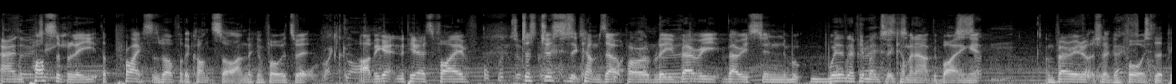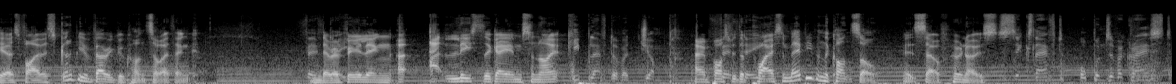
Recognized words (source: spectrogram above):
and possibly the price as well for the console. I'm looking forward to it. I'll be getting the PS5 just just as it comes out probably very very soon. Within a few months of it coming out, I'll be buying it. I'm very much looking forward to the PS5. It's going to be a very good console, I think. They're revealing at, at, least the game tonight. Keep left of a jump. And possibly 50. the price and maybe even the console itself. Who knows? Six left, opens of a crest,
